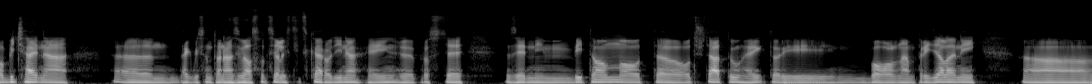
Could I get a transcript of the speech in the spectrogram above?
obyčajná, um, tak by som to nazýval, socialistická rodina, hej, že proste s jedným bytom od, od štátu, hej, ktorý bol nám pridelený, uh,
